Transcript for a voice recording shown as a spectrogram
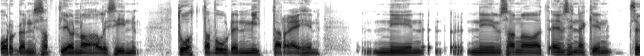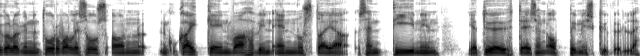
organisationaalisiin tuottavuuden mittareihin, niin, niin sanoo, että ensinnäkin psykologinen turvallisuus on niin kuin kaikkein vahvin ennustaja sen tiimin ja työyhteisön oppimiskyvylle.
